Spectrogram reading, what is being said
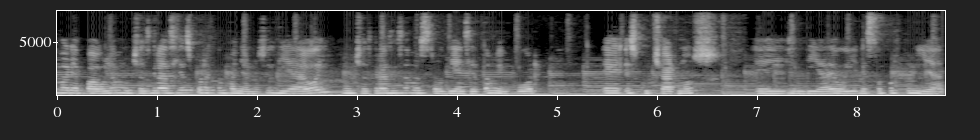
María Paula, muchas gracias por acompañarnos el día de hoy. Muchas gracias a nuestra audiencia también por eh, escucharnos eh, el día de hoy en esta oportunidad.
